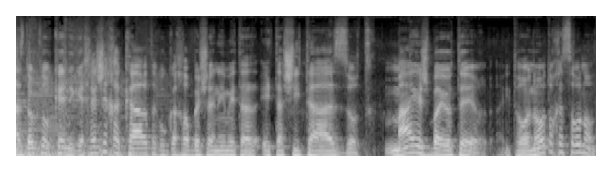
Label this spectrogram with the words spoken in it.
אז דוקטור קניג, אחרי שחקרת כל כך הרבה שנים את, ה- את השיטה הזאת, מה יש בה יותר? יתרונות או חסרונות?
